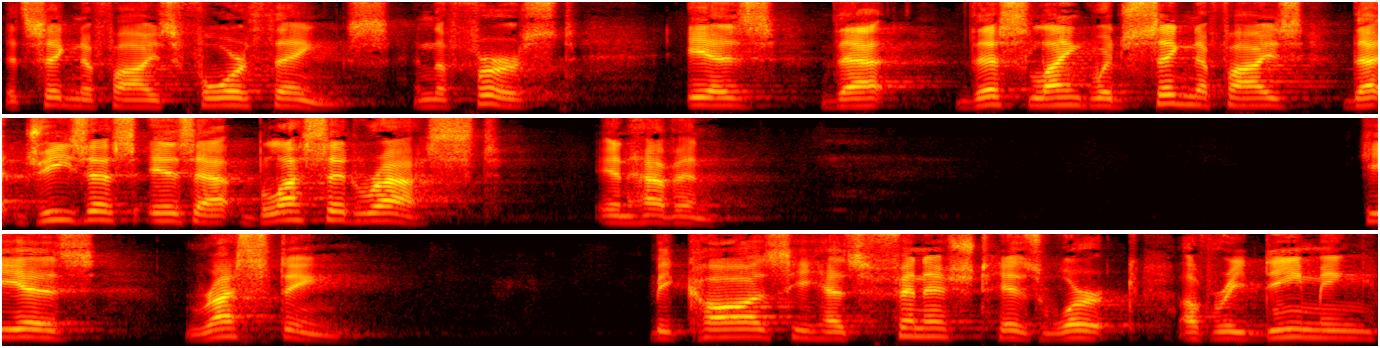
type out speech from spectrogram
It signifies four things. And the first is that this language signifies that Jesus is at blessed rest in heaven. He is resting because he has finished his work of redeeming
